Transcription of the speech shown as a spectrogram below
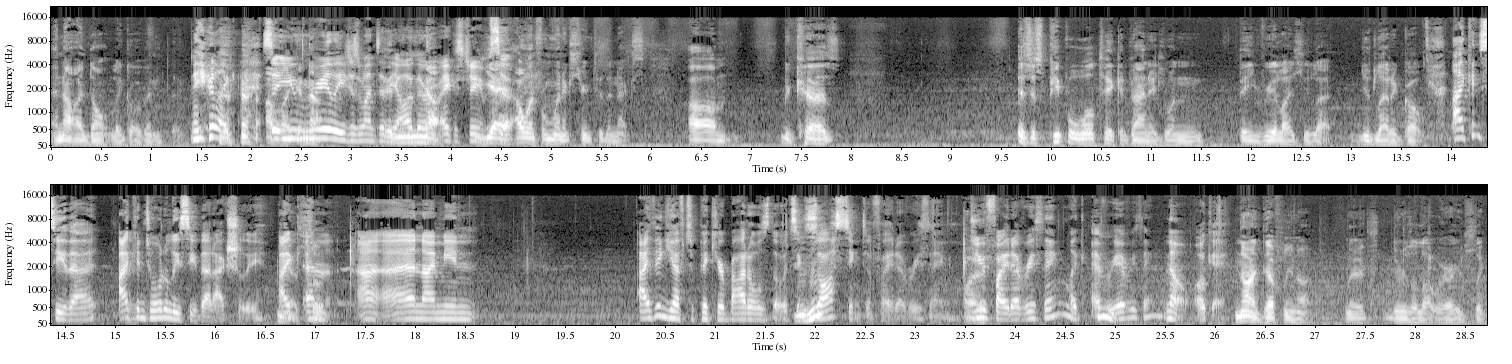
and now I don't let go of anything. You're like, so like, you no. really just went to the other no. extreme. Yeah, So, I went from one extreme to the next, um, because it's just people will take advantage when they realize you let you'd let it go. I can see that. I can totally see that actually. I Yeah, so- and uh, and I mean, I think you have to pick your battles though. It's Mhm. exhausting to fight everything. Oh, Do you fight everything? Like every Hmm. everything? No. Okay. No, definitely not. It's, there's a lot where I was like,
